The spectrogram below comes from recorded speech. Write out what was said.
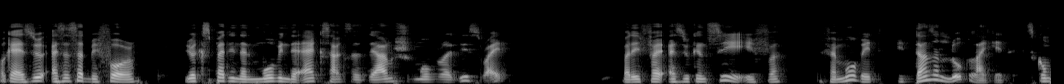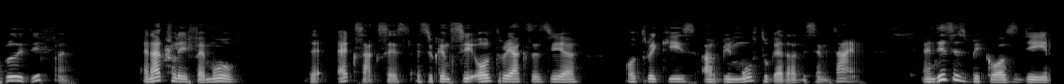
Okay as, you, as I said before you're expecting that moving the x-axis the arm should move like this right? But if I, as you can see if uh, if I move it it doesn't look like it. It's completely different. And actually if I move the x-axis as you can see all three axes here all three keys are being moved together at the same time. And this is because the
